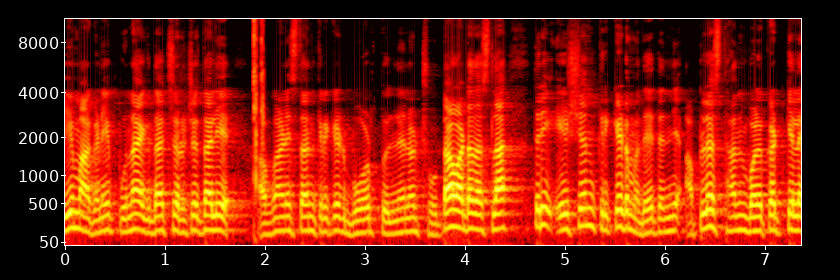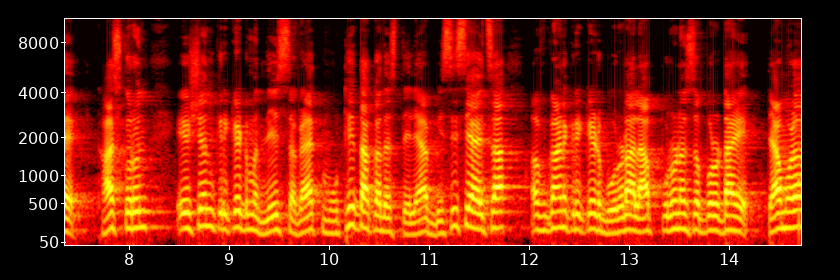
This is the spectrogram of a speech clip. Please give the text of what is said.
ही मागणी पुन्हा एकदा चर्चेत आली आहे. अफगाणिस्तान क्रिकेट बोर्ड तुलनेनं छोटा वाटत असला तरी एशियन क्रिकेटमध्ये त्यांनी आपलं स्थान बळकट केलं आहे खास करून एशियन क्रिकेटमधली सगळ्यात मोठी ताकद असलेल्या बी सी सी आयचा अफगाण क्रिकेट बोर्डाला पूर्ण सपोर्ट आहे. त्यामुळं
